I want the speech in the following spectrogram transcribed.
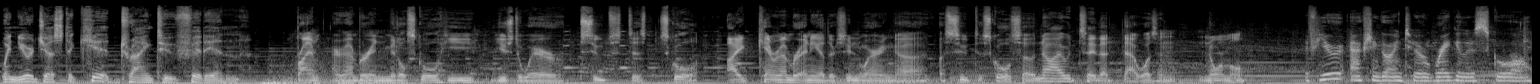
when you're just a kid trying to fit in. Brian, I remember in middle school, he used to wear suits to school. I can't remember any other student wearing uh, a suit to school, so no, I would say that that wasn't normal. If you're actually going to a regular school,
